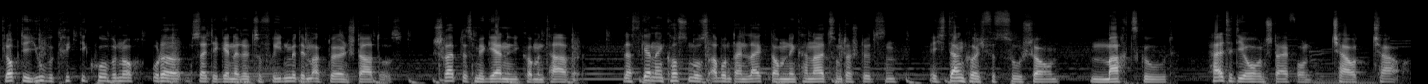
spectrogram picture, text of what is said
Glaubt ihr, Juve kriegt die Kurve noch oder seid ihr generell zufrieden mit dem aktuellen Status? Schreibt es mir gerne in die Kommentare. Lasst gerne ein kostenloses Abo und ein Like da, um den Kanal zu unterstützen. Ich danke euch fürs Zuschauen. Macht's gut. Haltet die Ohren steif und ciao, ciao.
